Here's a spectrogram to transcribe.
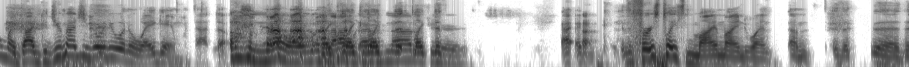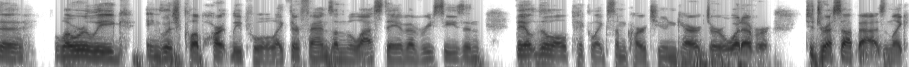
oh my god! Could you imagine going to an away game with that though? oh no, Like- not, like- like the- like the- I, the first place my mind went um the, the the lower league English club Hartlepool like their fans on the last day of every season they'll they'll all pick like some cartoon character or whatever to dress up as and like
